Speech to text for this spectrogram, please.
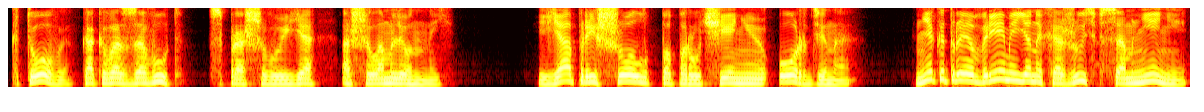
«Кто вы? Как вас зовут?» — спрашиваю я, ошеломленный. «Я пришел по поручению ордена», Некоторое время я нахожусь в сомнении,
